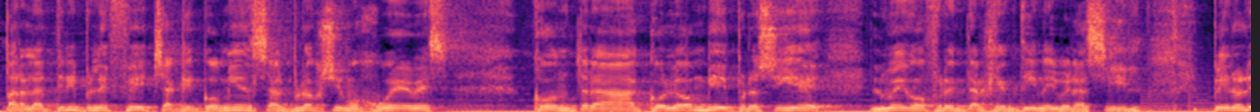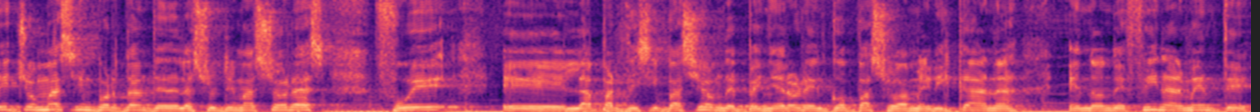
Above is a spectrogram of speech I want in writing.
para la triple fecha que comienza el próximo jueves contra Colombia y prosigue luego frente a Argentina y Brasil. Pero el hecho más importante de las últimas horas fue eh, la participación de Peñarol en Copa Sudamericana, en donde finalmente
